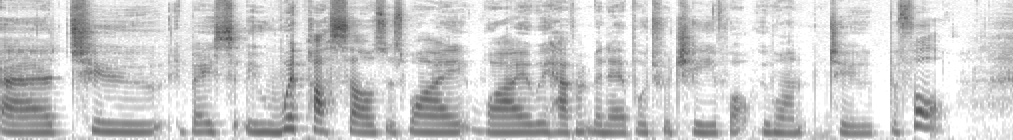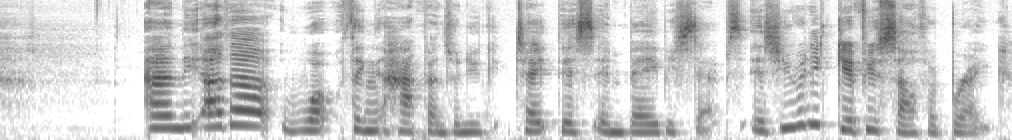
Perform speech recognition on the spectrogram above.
uh, to basically whip ourselves as why why we haven't been able to achieve what we want to before. And the other what thing that happens when you take this in baby steps is you really give yourself a break.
